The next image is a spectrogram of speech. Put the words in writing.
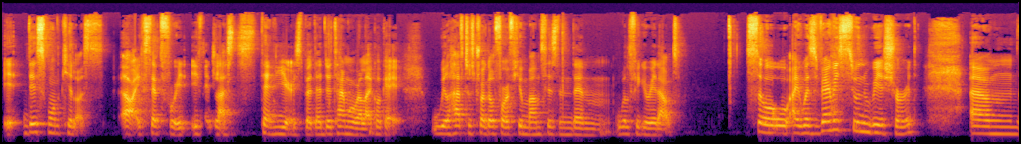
it, this won't kill us uh, except for it, if it lasts 10 years. But at the time, we were like, okay, we'll have to struggle for a few months and then we'll figure it out. So I was very soon reassured. Um,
